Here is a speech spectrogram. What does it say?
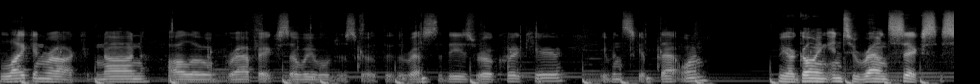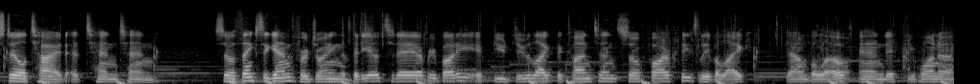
Lycanroc, non-holographic. So we will just go through the rest of these real quick here. Even skip that one. We are going into round six, still tied at 10-10. So thanks again for joining the video today, everybody. If you do like the content so far, please leave a like down below. And if you want to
